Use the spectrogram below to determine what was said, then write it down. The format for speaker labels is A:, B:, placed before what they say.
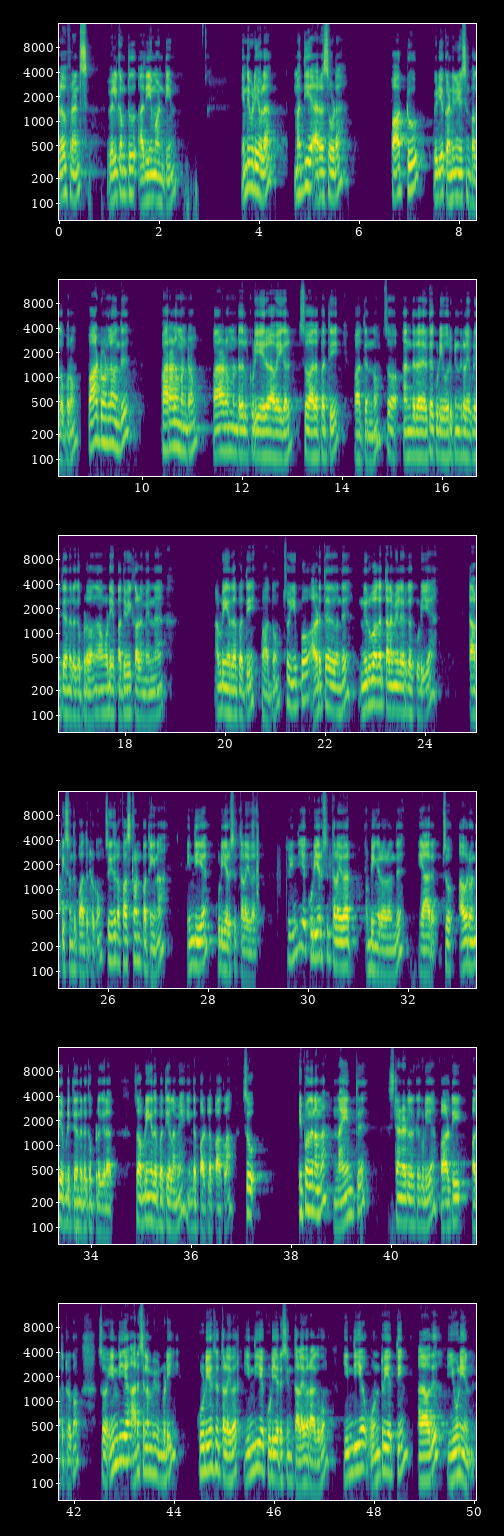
A: Hello friends welcome to Athiyaman team இந்த வீடியோவில் மத்திய அரசோட பார்ட் டூ வீடியோ கண்டினியூஷன் பார்க்க போகிறோம் பார்ட் ஒனில் வந்து பாராளுமன்றம் பாராளுமன்றத்தில் கூடிய இரு அவைகள். ஸோ அதை பற்றி பார்த்துருந்தோம். ஸோ அதில் இருக்கக்கூடிய உறுப்பினர்கள் எப்படி தேர்ந்தெடுக்கப்படுவாங்க அவங்களுடைய பதவிக்காலம் என்ன அப்படிங்கிறத பற்றி பார்த்தோம். ஸோ இப்போது அடுத்தது வந்து நிர்வாக தலைமையில் இருக்கக்கூடிய டாபிக்ஸ் வந்து பார்த்துட்ருக்கோம் ஸோ இதில் ஃபர்ஸ்ட் ஒன் பார்த்தீங்கன்னா இந்திய குடியரசுத் தலைவர். ஸோ இந்திய குடியரசுத் தலைவர் அப்படிங்கிறவர் வந்து யார்? ஸோ அவர் வந்து எப்படி தேர்ந்தெடுக்கப்படுகிறார்? ஸோ அப்படிங்கிறத பற்றி எல்லாமே இந்த பாட்டில் பார்க்கலாம். ஸோ இப்போ வந்து நம்ம நைன்த்து ஸ்டாண்டர்டில் இருக்கக்கூடிய பார்ட்டி பார்த்துட்ருக்கோம். ஸோ இந்திய அரசியலமைப்பின்படி குடியரசுத் தலைவர் இந்திய குடியரசின் தலைவராகவும் இந்திய ஒன்றியத்தின் அதாவது யூனியன்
